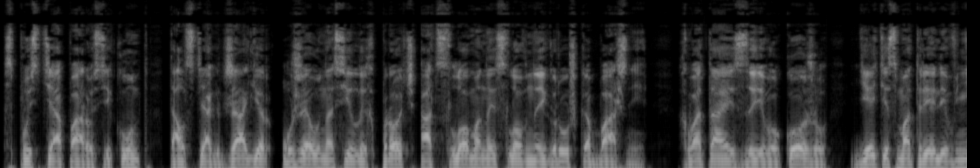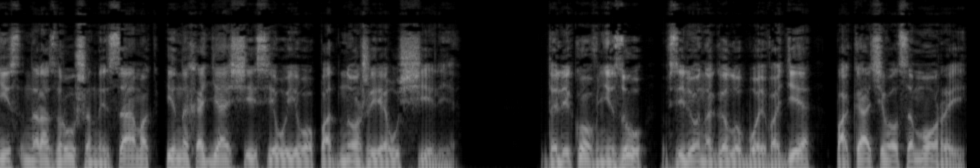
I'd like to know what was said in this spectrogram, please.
Спустя пару секунд толстяк Джаггер уже уносил их прочь от сломанной, словно игрушка, башни. Хватаясь за его кожу, дети смотрели вниз на разрушенный замок и находящиеся у его подножия ущелье. Далеко внизу, в зелено-голубой воде, покачивался Морей.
